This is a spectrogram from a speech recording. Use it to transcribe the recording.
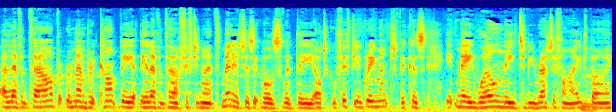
11th hour, but remember it can't be at the 11th hour, 59th minute as it was with the Article 50 agreement because it may well need to be ratified by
